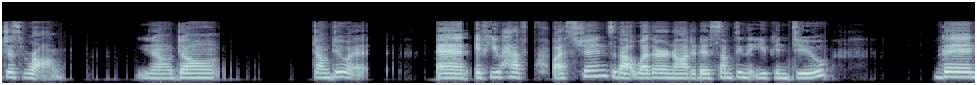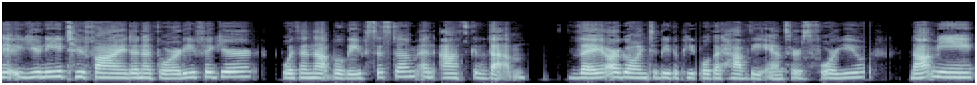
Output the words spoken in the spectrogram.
just wrong. You know, don't don't do it. And if you have questions about whether or not it is something that you can do, then you need to find an authority figure within that belief system and ask them. They are going to be the people that have the answers for you, not me,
